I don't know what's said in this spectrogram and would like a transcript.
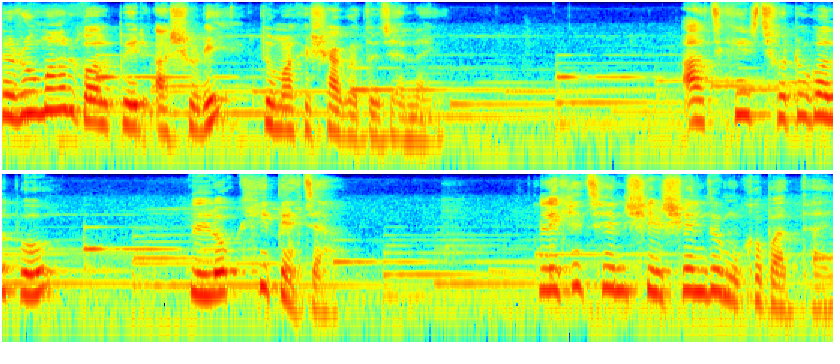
রুমার গল্পের আসরে তোমাকে স্বাগত জানাই। আজকের ছোট গল্প লক্ষ্মী পেঁচা। লিখেছেন শীর্ষেন্দু মুখোপাধ্যায়।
